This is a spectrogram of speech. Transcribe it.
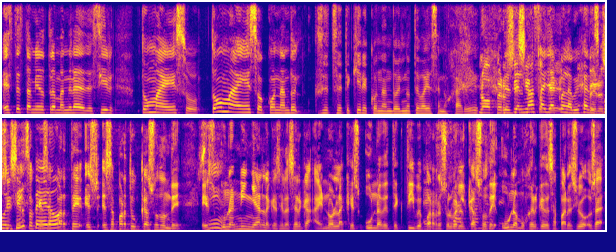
Esta es también otra manera de decir, toma eso, toma eso, Conan Doyle. Se, te quiere Conan Doyle, no te vayas a enojar. ¿eh? No, pero Desde sí el más allá con la Ouija, pero sí es cierto que esa parte es esa parte un caso donde es una niña la que se le acerca a Enola, que es una detective para resolver el caso de una mujer que desapareció. O sea,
